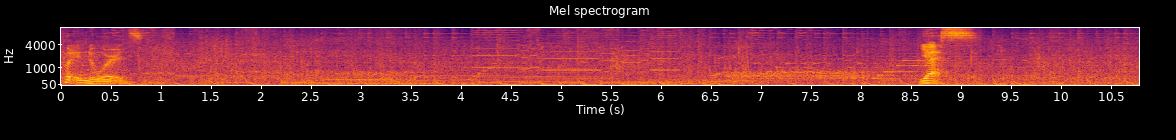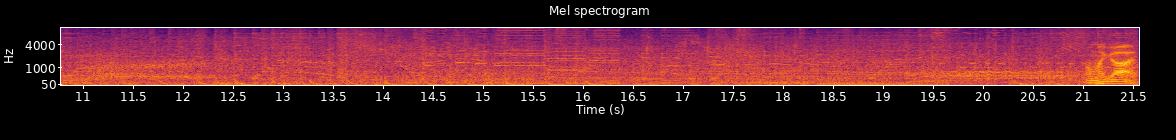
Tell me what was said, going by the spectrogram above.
put into words. Yes. My god.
